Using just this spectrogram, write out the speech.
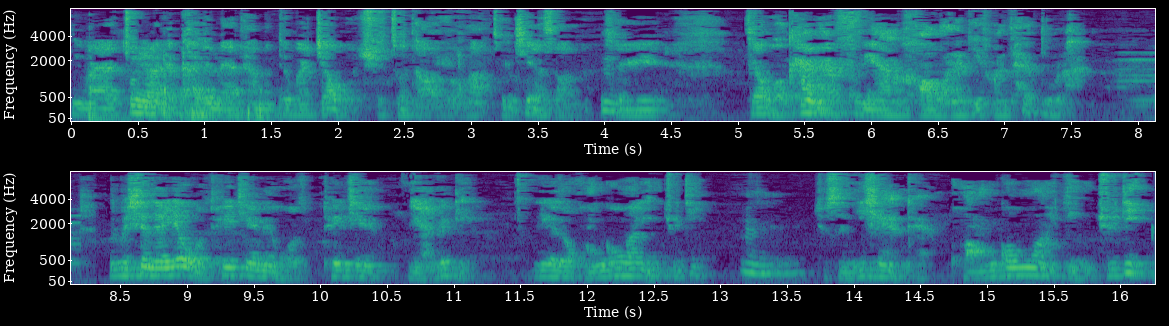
另外重要的客人呢，他们都会叫我去做导游嘛，做介绍嘛。所以，在我看来，富阳好玩的地方太多了。那么现在要我推荐呢，我推荐两个点，一个是黄公湾隐居地，嗯就是你想想看，黄公望隐居地，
